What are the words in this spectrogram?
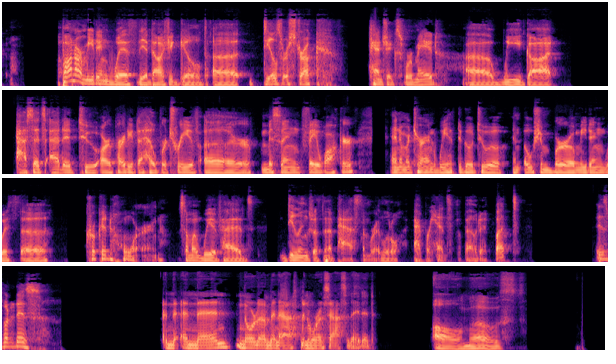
Upon our meeting with the Adagi Guild, uh, deals were struck, handshakes were made. Uh, we got assets added to our party to help retrieve our missing Faye Walker. And in return, we have to go to a, an Ocean Borough meeting with uh, Crooked Horn, someone we have had dealings with in the past, and we're a little apprehensive about it. But it is what it is. And, and then Nordhum and Aspen were assassinated. Almost.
